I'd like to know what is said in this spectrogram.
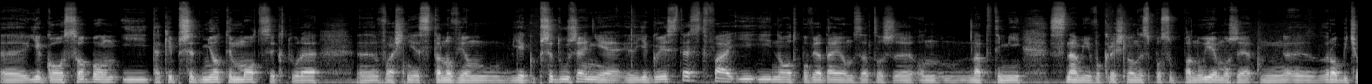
e, jego osobą i takie przedmioty mocy, które właśnie stanowią jego przedłużenie jego jestestwa i, i no, odpowiadają za to, że on nad tymi snami w określony sposób panuje, może mm, robić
